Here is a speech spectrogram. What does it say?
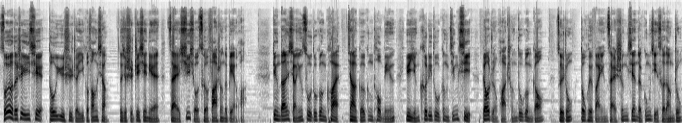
所有的这一切都预示着一个方向，那就是这些年在需求侧发生的变化，订单响应速度更快，价格更透明，运营颗粒度更精细，标准化程度更高，最终都会反映在生鲜的供给侧当中。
